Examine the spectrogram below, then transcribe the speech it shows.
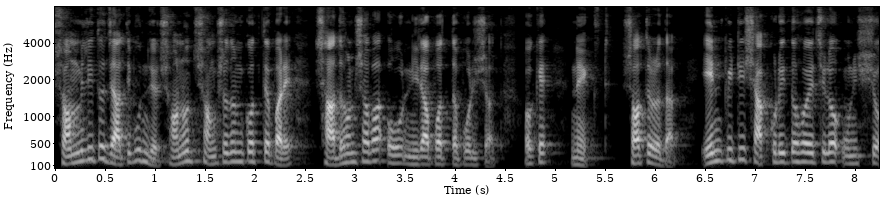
সম্মিলিত জাতিপুঞ্জের সনদ সংশোধন করতে পারে সাধারণ সভা ও নিরাপত্তা পরিষদ। Okay, next. সতেরো দাগ। এনপিটি স্বাক্ষরিত হয়েছিল উনিশশো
